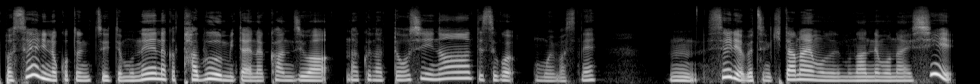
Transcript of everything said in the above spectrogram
っぱ生理のことについてもね、なんかタブーみたいな感じはなくなってほしいなーってすごい思いますね。うん。生理は別に汚いものでも何でもないし、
